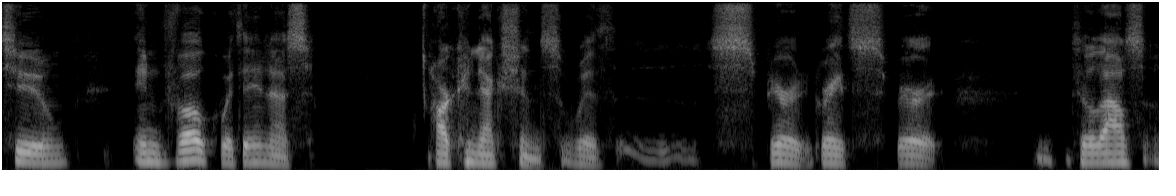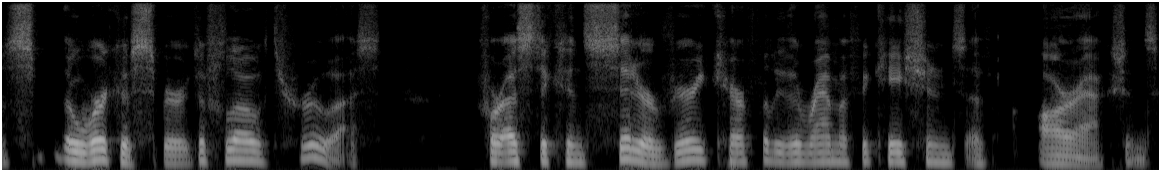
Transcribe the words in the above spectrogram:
to invoke within us our connections with spirit, great spirit, to allow the work of spirit to flow through us, for us to consider very carefully the ramifications of our actions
